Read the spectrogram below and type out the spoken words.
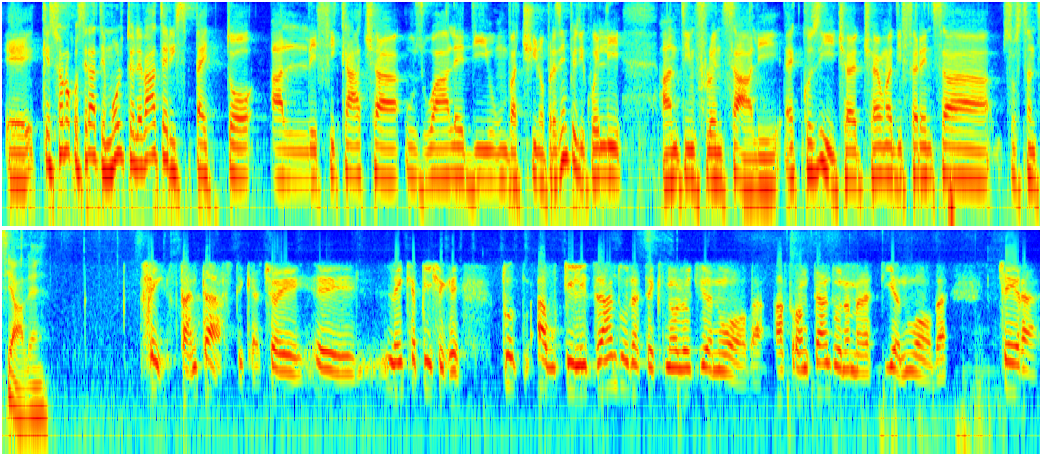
che sono considerate molto elevate rispetto all'efficacia usuale di un vaccino, per esempio di quelli anti-influenzali. È così? Cioè, c'è una differenza sostanziale? Sì, fantastica. Cioè, eh, lei capisce che tu, utilizzando una tecnologia nuova, affrontando una malattia nuova, c'era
